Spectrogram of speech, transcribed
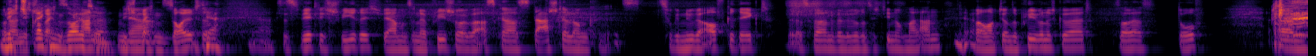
oder nicht, nicht sprechen, sprechen sollte. Kann, nicht ja. sprechen sollte. Ja. Ja. Es ist wirklich schwierig. Wir haben uns in der Pre-Show über Askas Darstellung zu Genüge aufgeregt. Wer das hören will, höre sich die nochmal an. Warum habt ihr unsere Preview nicht gehört? Soll das? Doof. ähm,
